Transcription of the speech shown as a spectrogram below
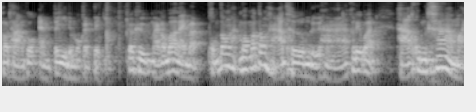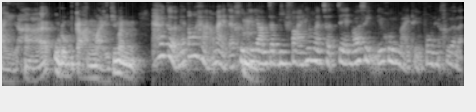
เข้าทางพวก anti-democratic ก็คือหมายความว่าอะไรแบบ ผมต้องมันมันต้องหาเทอมหรือหาเขาเรียกว่าหาคุณค่าใหม่ หาอุดมการณ์ใหม่ที่มัน ถ้าเกิดไม่ต้องหาใหม่แต่คืออมพยายามจะ define ให้มันชัดเจนว่าสิ่งที่คุณหมายถึงพวกนี้คืออะไร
